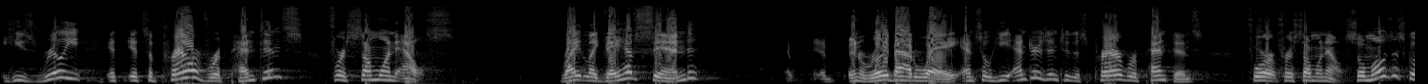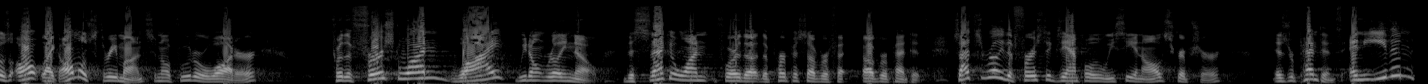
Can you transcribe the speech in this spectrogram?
he's really, it's, it's a prayer of repentance for someone else. Right? Like they have sinned in a really bad way, and so he enters into this prayer of repentance for, for someone else. So Moses goes all, like almost three months, no food or water, for the first one, why? We don't really know. The second one, for the, the purpose of, ref- of repentance. So that's really the first example we see in all of Scripture is repentance. And even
